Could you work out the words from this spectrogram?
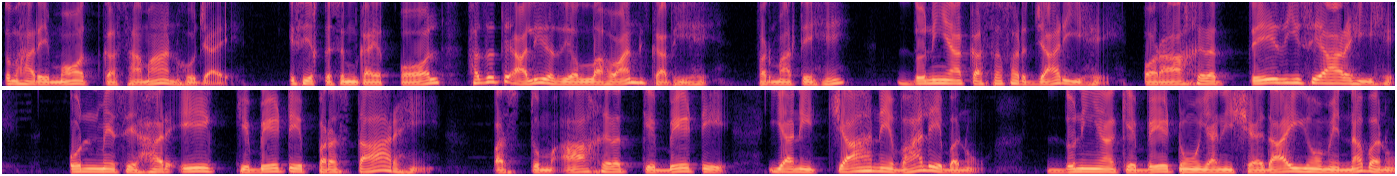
تمہارے موت کا سامان ہو جائے۔ اسی قسم کا ایک قول حضرت علی رضی اللہ عنہ کا بھی ہے۔ فرماتے ہیں، دنیا کا سفر جاری ہے۔ اور آخرت تیزی سے آ رہی ہے۔ ان میں سے ہر ایک کے بیٹے پرستار ہیں۔ پس تم آخرت کے بیٹے یعنی چاہنے والے بنو۔ دنیا کے بیٹوں یعنی شیدائیوں میں نہ بنو۔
